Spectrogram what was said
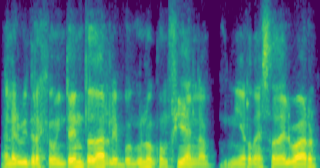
al arbitraje, o intento darle, porque uno confía en la mierda esa del VAR,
